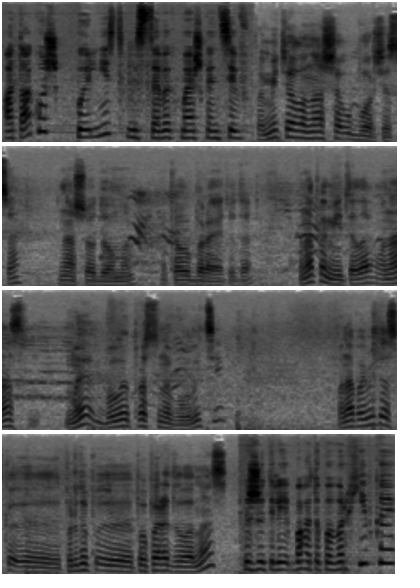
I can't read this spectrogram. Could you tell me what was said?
а також пильність місцевих мешканців. Помітила наша уборщиця нашого дому, яка вибирає туди. Вона помітила, вона нас, ми були просто на вулиці. Вона помітила, е, е, попередила нас. Жителі багатоповерхівки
